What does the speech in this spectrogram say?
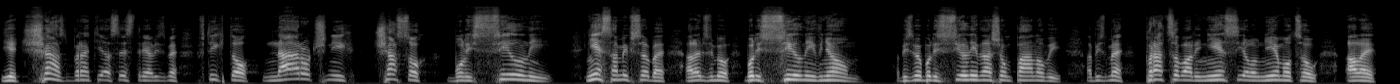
Je čas, bratia a sestry, aby sme v týchto náročných časoch boli silní. Nie sami v sebe, ale aby sme boli silní v ňom. Aby sme boli silní v našom pánovi. Aby sme pracovali nie silou, nie mocou, ale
